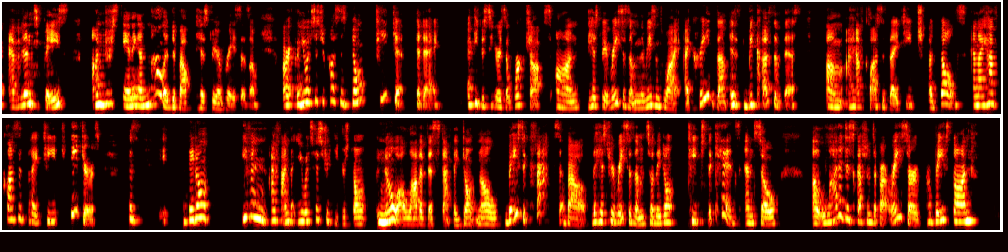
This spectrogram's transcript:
evidence based understanding and knowledge about the history of racism. Our, our U.S. history classes don't teach it today. I teach a series of workshops on the history of racism, and the reasons why I create them is because of this. Um, I have classes that I teach adults, and I have classes that I teach teachers because they don't even I find that US history teachers don't know a lot of this stuff. They don't know basic facts about the history of racism, so they don't teach the kids. And so a lot of discussions about race are, are based on a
